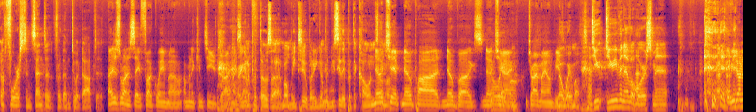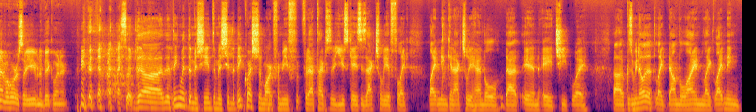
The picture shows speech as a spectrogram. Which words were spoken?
a forced incentive for them to adopt it. I just want to say fuck Waymo. I'm going to continue to drive myself. are you gonna put those? Uh, well, me too. But are you gonna put? You see, they put the cones. no on the- chip, no pod, no bugs, no, No check. Waymo. Drive my own vehicle. No Waymo. do you do you even have a horse, Matt? if you don't have a horse, are you even a Bitcoiner? so the the thing with the machine to machine, the big question mark for me f- for that types of use case is actually if like Lightning can actually handle that in a cheap way, because we know that like down the line, like Lightning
